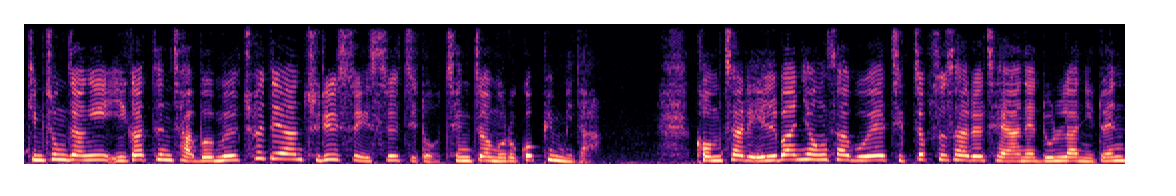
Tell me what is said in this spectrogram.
김 총장이 이 같은 잡음을 최대한 줄일 수 있을지도 쟁점으로 꼽힙니다. 검찰 일반 형사부의 직접 수사를 제안해 논란이 된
